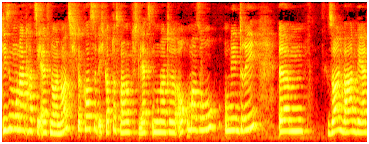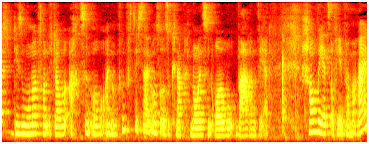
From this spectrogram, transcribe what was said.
Diesen Monat hat sie 11,99 gekostet. Ich glaube, das war wirklich die letzten Monate auch immer so um den Dreh. Ähm, soll ein Warenwert diesen Monat von, ich glaube, 18,51 Euro sein, also knapp 19 Euro Warenwert. Schauen wir jetzt auf jeden Fall mal rein.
